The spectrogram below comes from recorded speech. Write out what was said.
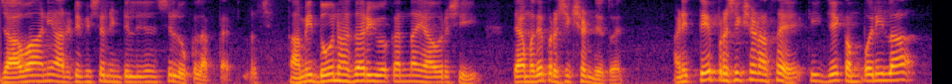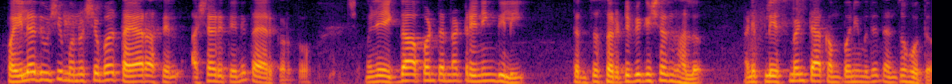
जावा आणि आर्टिफिशियल इंटेलिजन्सचे लोक लागत आहेत तर आम्ही दोन हजार युवकांना यावर्षी त्यामध्ये प्रशिक्षण देतो आहेत आणि ते प्रशिक्षण असं आहे की जे कंपनीला पहिल्या दिवशी मनुष्यबळ तयार असेल अशा रीतीने तयार करतो. म्हणजे एकदा आपण त्यांना ट्रेनिंग दिली त्यांचं सर्टिफिकेशन झालं आणि प्लेसमेंट त्या कंपनीमध्ये त्यांचं होतं.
